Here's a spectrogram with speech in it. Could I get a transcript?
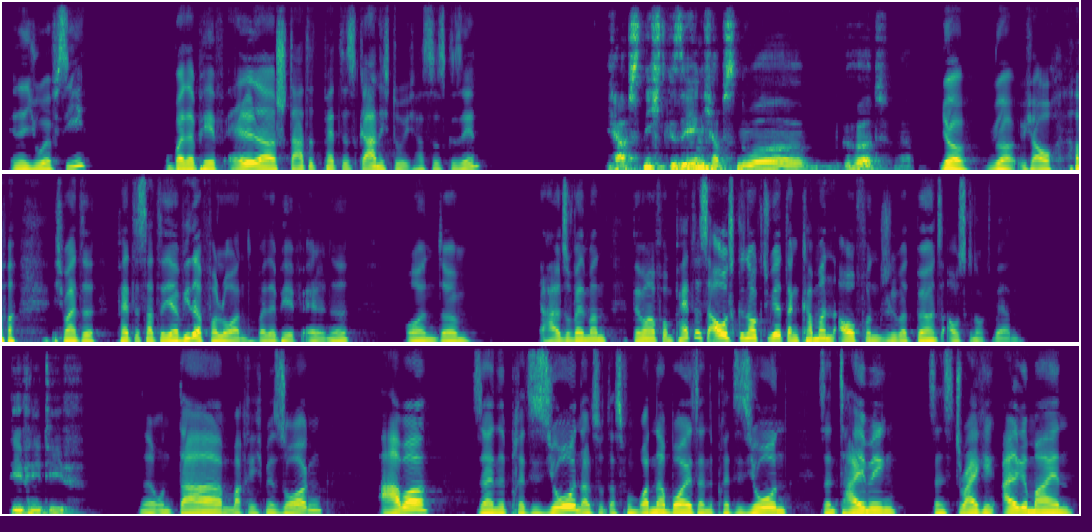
in der UFC. Und bei der PFL, da startet Pettis gar nicht durch. Hast du es gesehen? Ich habe es nicht gesehen, ich habe es nur gehört. Ja. ja, ja, ich auch. Aber ich meinte, Pettis hatte ja wieder verloren bei der PFL, ne? Und ähm, also wenn man, wenn man von Pettis ausgenockt wird, dann kann man auch von Gilbert Burns ausgenockt werden. Definitiv. Ne? Und da mache ich mir Sorgen. Aber seine Präzision, also das von Wonderboy, seine Präzision, sein Timing, sein Striking allgemein,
